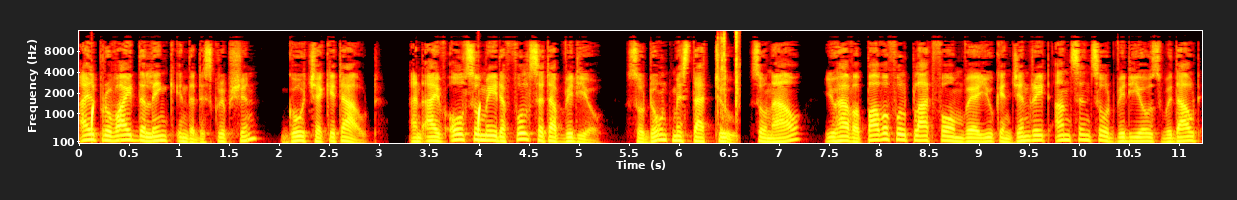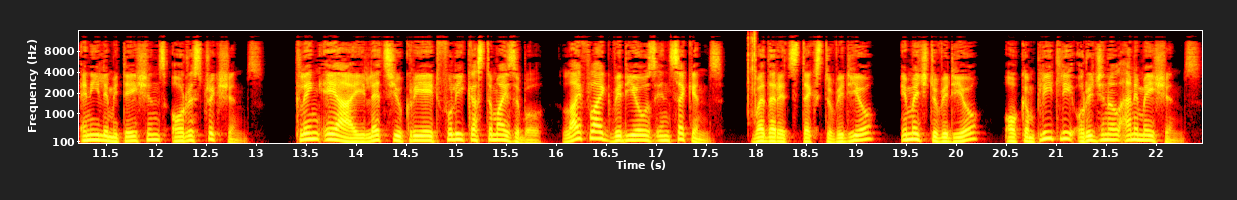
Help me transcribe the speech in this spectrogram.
I'll provide the link in the description, go check it out. And I've also made a full setup video, so don't miss that too. So now, you have a powerful platform where you can generate uncensored videos without any limitations or restrictions. Kling AI lets you create fully customizable, lifelike videos in seconds, whether it's text to video, image to video, or completely original animations.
